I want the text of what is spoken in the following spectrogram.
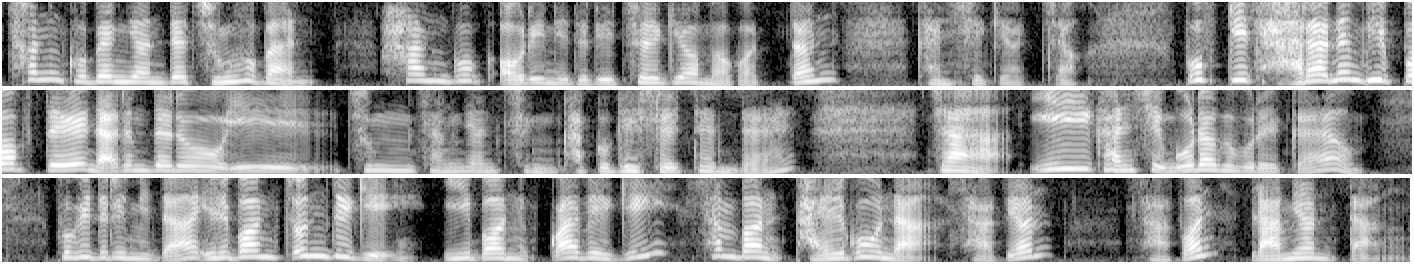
1900년대 중후반 한국 어린이들이 즐겨 먹었던 간식이었죠. 뽑기 잘하는 비법들 나름대로 이 중장년층 갖고 계실 텐데. 자, 이 간식 뭐라고 부를까요? 보기 드립니다. 1번 쫀득이, 2번 꽈배기, 3번 달고나, 4번 4번 라면 땅.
